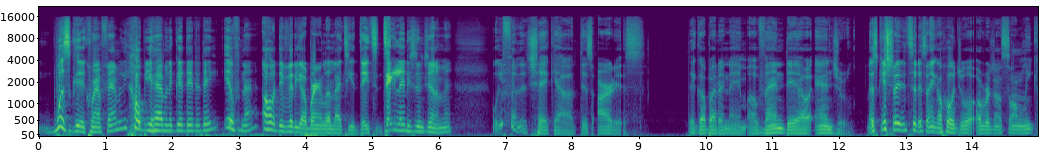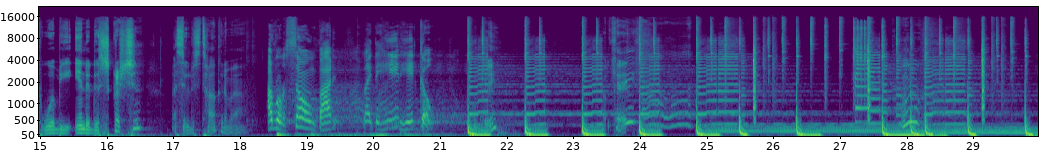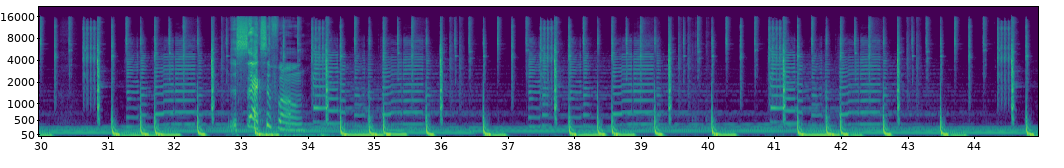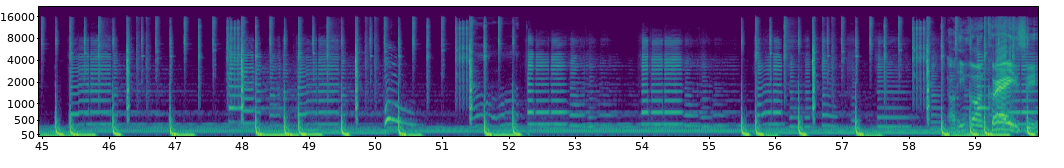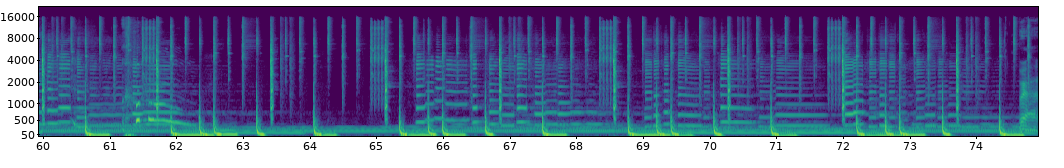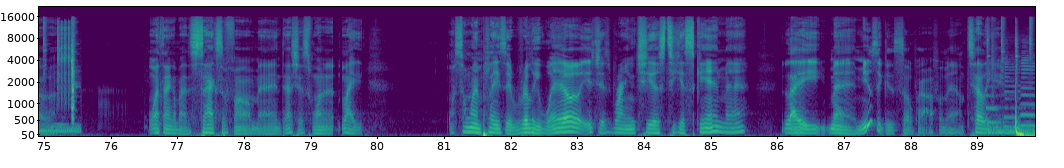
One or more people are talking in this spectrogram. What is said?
What's good, Crown family? Hope you're having a good day today. If not, I hope the video bring a little light to your day today, ladies and gentlemen. We finna check out this artist. They go by the name of Vandell Andrew. Let's get straight into this. I ain't gonna hold you. Original song link will be in the description. Let's see what he's talking about. I wrote a song about it, like the head head go. Okay. Okay. The saxophone. Oh, he going crazy. one thing about the saxophone, man, that's just one of like when someone plays it really well, it just brings chills to your skin, man. Like, man, music is so powerful, man. I'm telling you.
